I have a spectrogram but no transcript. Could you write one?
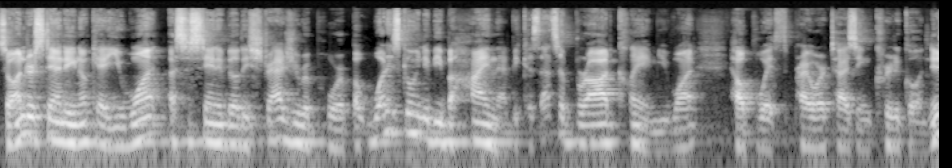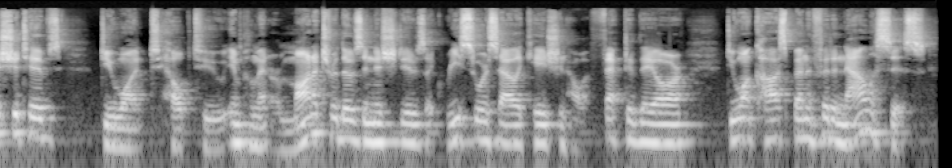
So, understanding, okay, you want a sustainability strategy report, but what is going to be behind that? Because that's a broad claim. You want help with prioritizing critical initiatives. Do you want help to implement or monitor those initiatives, like resource allocation, how effective they are? Do you want cost benefit analysis?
